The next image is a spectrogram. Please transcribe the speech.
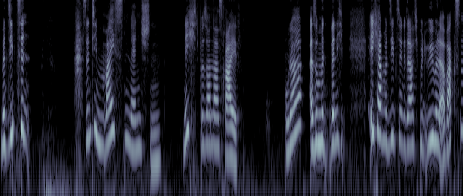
mit 17 sind die meisten Menschen nicht besonders reif. Oder? Also mit, wenn ich, ich habe mit 17 gedacht, ich bin übel erwachsen.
